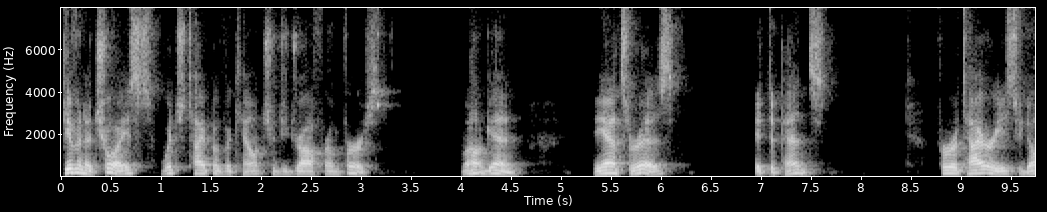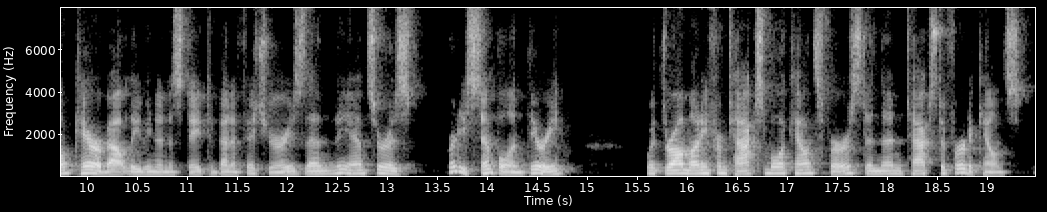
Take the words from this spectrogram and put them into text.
Given a choice, which type of account should you draw from first? Well, again, the answer is it depends. For retirees who don't care about leaving an estate to beneficiaries, then the answer is pretty simple in theory. Withdraw money from taxable accounts first and then tax deferred accounts.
